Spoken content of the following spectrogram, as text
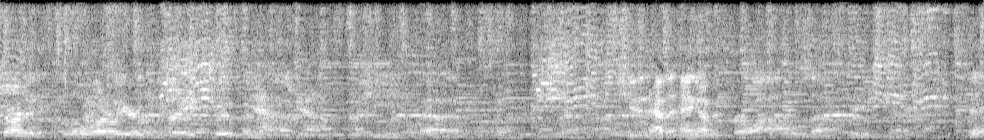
started a little earlier than her age group and uh, she didn't have the hang of it for a while. So it,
